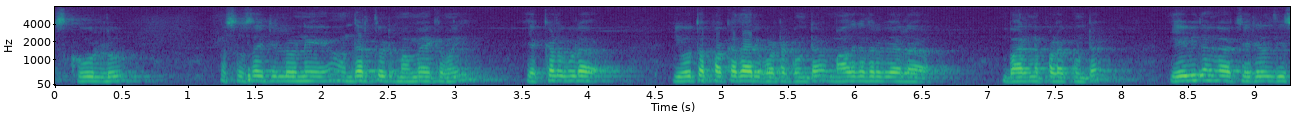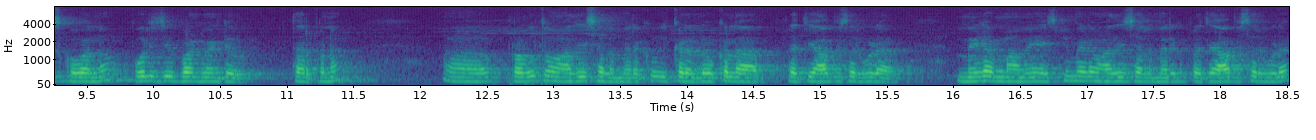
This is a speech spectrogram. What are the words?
స్కూళ్ళు సొసైటీలోనే అందరితోటి మమేకమై ఎక్కడ కూడా యువత పక్కదారి పట్టకుండా మాదక ద్రవ్యాల బారిన పడకుండా ఏ విధంగా చర్యలు తీసుకోవాలనో పోలీస్ డిపార్ట్మెంట్ తరఫున ప్రభుత్వం ఆదేశాల మేరకు ఇక్కడ లోకల్ ప్రతి ఆఫీసర్ కూడా మేడం మా ఎస్పీ మేడం ఆదేశాల మేరకు ప్రతి ఆఫీసర్ కూడా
